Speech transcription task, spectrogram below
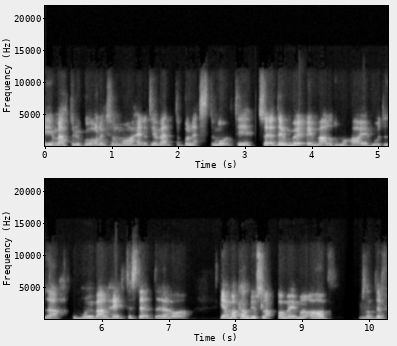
i og med at du går liksom og hele tida venter på neste måltid, så er det jo mye mer du må ha i hodet der. Du må jo være helt til stede. og Hjemme kan du jo slappe mye mer av. Sant? Mm.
